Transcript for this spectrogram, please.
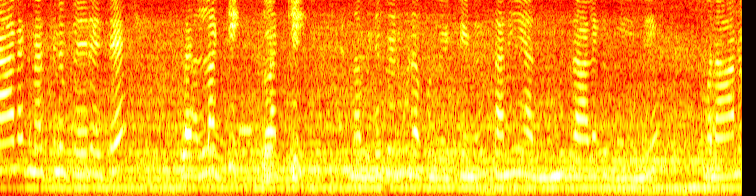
నాన్నకి నచ్చిన పేరు అయితే లక్కీ లక్కీ. నా బిడ్డ పేరు కూడా అప్పుడు పెట్టిండు కానీ అది ముందుకు రాలేకపోయింది. మా నాన్న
